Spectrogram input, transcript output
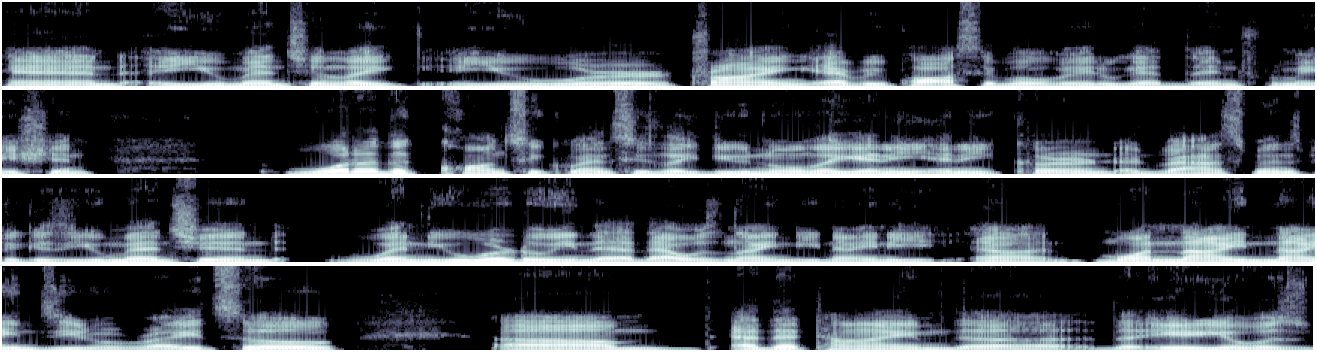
and you mentioned like you were trying every possible way to get the information what are the consequences? Like do you know like any any current advancements? Because you mentioned when you were doing that that was 9090 uh 1990 right? So um at that time the the area was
